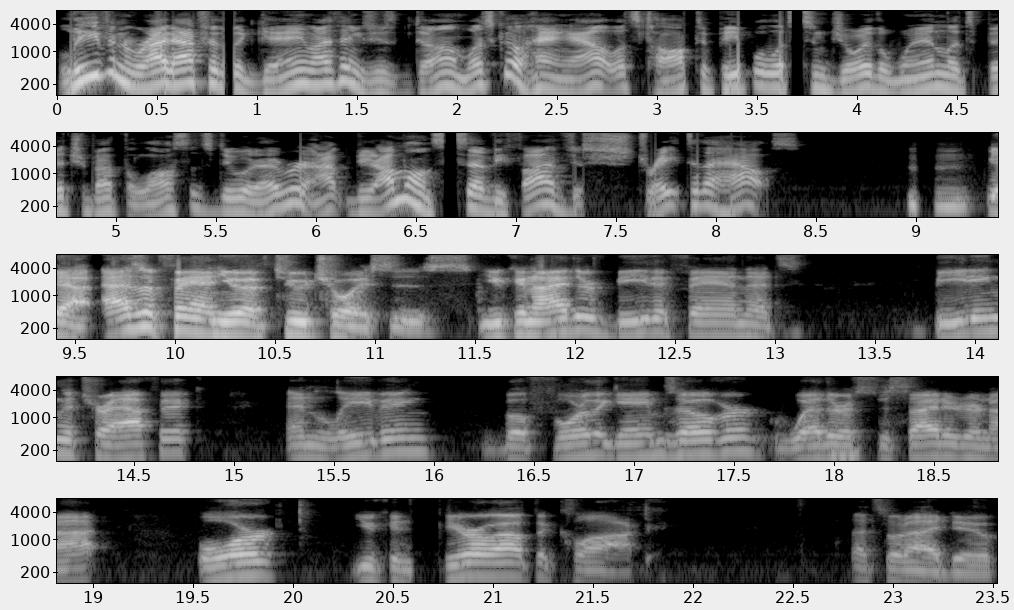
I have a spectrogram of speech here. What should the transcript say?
leaving right after the game, I think is just dumb. Let's go hang out. Let's talk to people. Let's enjoy the win. Let's bitch about the loss. Let's do whatever. I, dude, I'm on 75, just straight to the house. Mhm. Yeah, as a fan, you have two choices. You can either be the fan that's beating the traffic and leaving before the game's over, whether it's decided or not, or you can zero out the clock. That's what I do,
